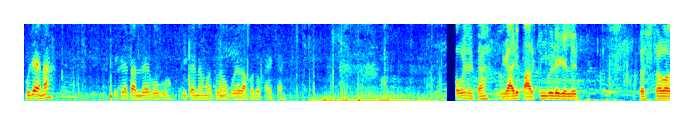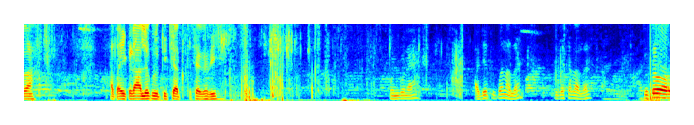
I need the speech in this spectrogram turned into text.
पूजा आहे ना? तिकडे चाललोय बघू. तिकडनं मग तुम्हाला पुढे दाखवतो काय काय. बघू शकता गाडी पार्किंग कुठे गेलेत. रस्ता बघा. आता इकडे आलो कृतिकच्या आत्याच्या घरी. कोण कोण आहे? अजय तू पण आलाय? तू कशाला आलाय? तू तर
